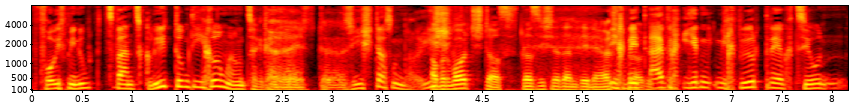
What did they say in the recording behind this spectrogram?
5 Minuten 20 Leute um dich kommen und sagen, das ist das und das ist aber willst du das? Das ist ja dann die nächste ich Frage. einfach irgendwie, mich würde die Reaktion,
